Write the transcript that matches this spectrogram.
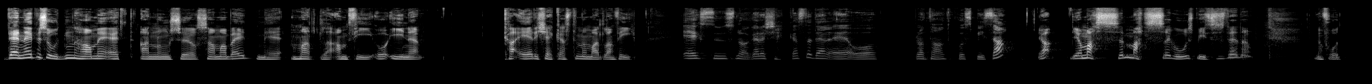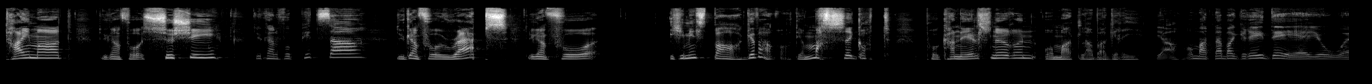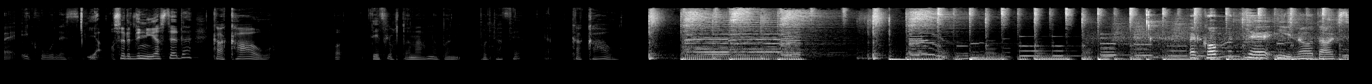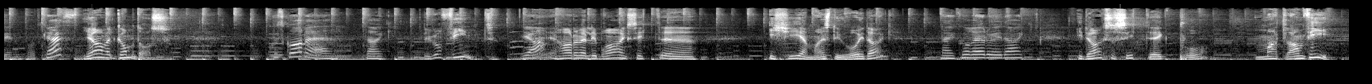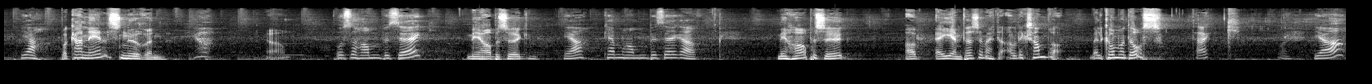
Denne episoden har vi et annonsørsamarbeid med Madla Amfi. Og Ine, hva er det kjekkeste med Madla Amfi? Jeg syns noe av det kjekkeste der er å annet gå og spise. Ja, de har masse, masse gode spisesteder. Du kan få thaimat, du kan få sushi, Du kan få pizza. du kan få wraps, du kan få ikke minst bakevarer. De har masse godt på Kanelsnøren og Madla bakeri. Ja, og Madla bakeri, det er jo eh, ikonisk. Ja, og så er det det nye stedet, Kakao. Det er flotte navnet på en, på en kafé. Ja. Kakao. Velkommen til Ine og Dag sin podkast. Ja, velkommen til oss. Hvordan går det, Dag? Det går fint. Ja. Jeg har det veldig bra. Jeg sitter eh, ikke hjemme i stua i dag. Nei, hvor er du i dag? I dag så sitter jeg på Madlamfi. Ja. På Kanelsnurren. Ja. Og så har vi besøk. Vi har besøk. Ja, Hvem har vi besøk av? Vi har besøk av ei jente som heter Alexandra. Velkommen til oss. Takk. Ja.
